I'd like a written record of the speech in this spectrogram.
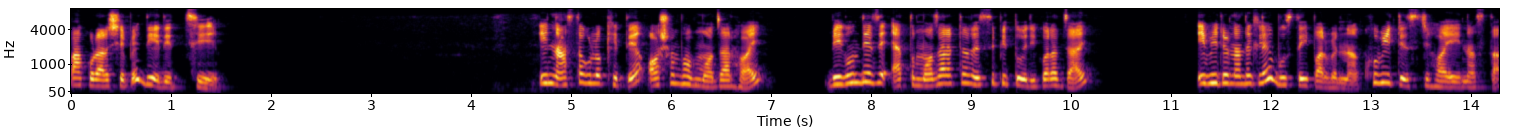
পাকোড়ার শেপে দিয়ে দিচ্ছি। এই নাস্তাগুলো খেতে অসম্ভব মজার হয়। বেগুন দিয়ে যে এত মজার একটা রেসিপি তৈরি করা যায়, এই ভিডিও না দেখলে বুঝতেই পারবেন না। খুবই টেস্টি হয় এই নাস্তা।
